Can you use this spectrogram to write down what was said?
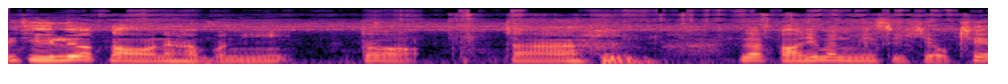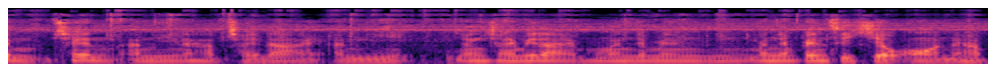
วิธีเลือกตอนะครับ วันนี้ก็จะเลือกตอที่มันมีสีเขียวเข้ม เช่น อันนี้นะครับใช้ได้ อันนี้ยังใช้ไม่ได้เพราะมันจะเป็นมันยังเป็นสีเขียวอ่อนนะครับ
